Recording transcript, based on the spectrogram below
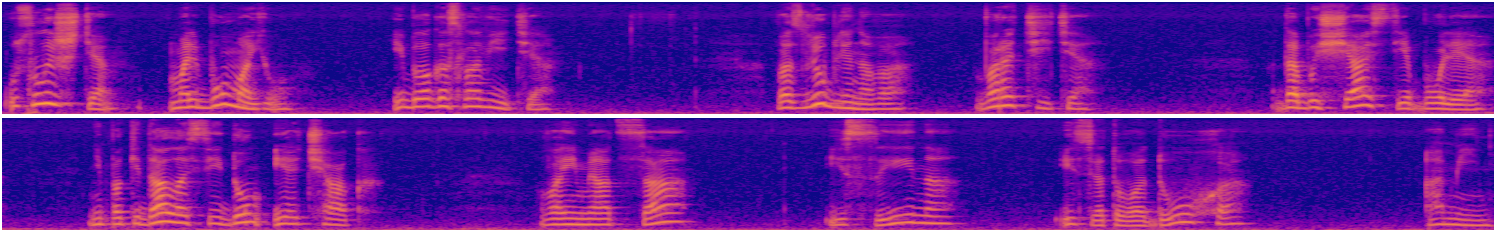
Услышьте мольбу мою и благословите. Возлюбленного воротите, дабы счастье более не покидало сей дом и очаг. Во имя Отца и Сына и Святого Духа. Аминь.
